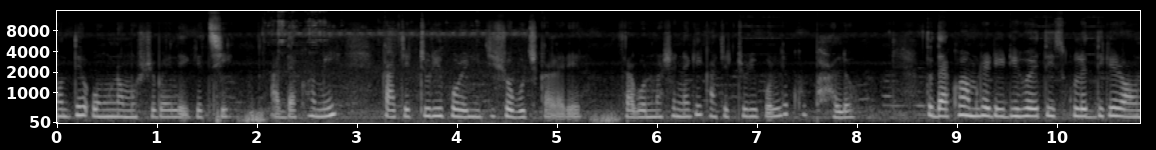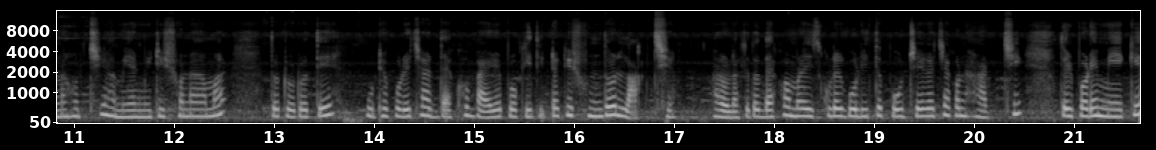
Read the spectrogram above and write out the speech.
মধ্যে ওং নম শিবায় লেগেছি। আর দেখো আমি কাচের চুড়ি পরে নিচ্ছি সবুজ কালারের। শ্রাবণ মাসে নাকি কাচের চুড়ি পরলে খুব ভালো। তো দেখো আমরা রেডি হয়ে তো স্কুলের দিকে রওনা হচ্ছি, আমি আর মিটি সোনা আমার। তো টোটোতে উঠে পড়েছে, আর দেখো বাইরের প্রকৃতিটা কি সুন্দর লাগছে। ভালো লাগছে। তো দেখো আমরা স্কুলের গলিতে পৌঁছে গেছি, এখন হাঁটছি। তো এরপরে মেয়েকে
